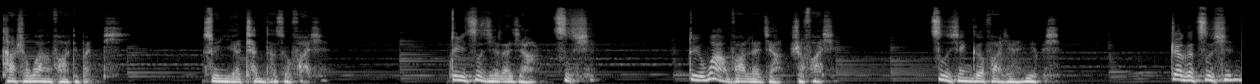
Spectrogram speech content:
它是万法的本体，所以也称它做法性。对自己来讲自信，对万法来讲是法性。自信跟法性也不行。这个自信，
